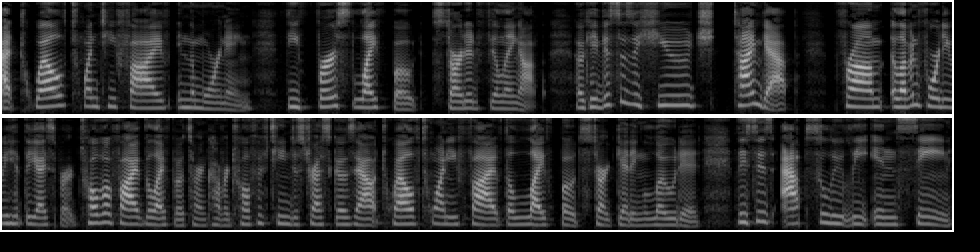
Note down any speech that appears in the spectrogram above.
At 12:25 in the morning, the first lifeboat started filling up. Okay, this is a huge time gap. From 11:40 we hit the iceberg. 12:05 the lifeboats are uncovered. 12:15 distress goes out. 12:25 the lifeboats start getting loaded. This is absolutely insane.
